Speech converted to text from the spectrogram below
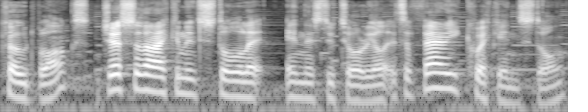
code blocks just so that I can install it in this tutorial. It's a very quick install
